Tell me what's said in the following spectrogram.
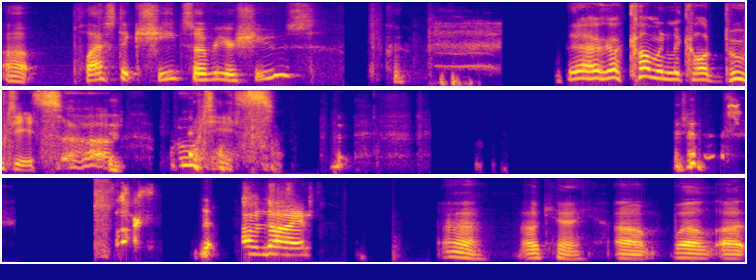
uh plastic sheets over your shoes? They are commonly called booties, sir. booties. I'm dying. Uh, okay. Um, well, uh,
